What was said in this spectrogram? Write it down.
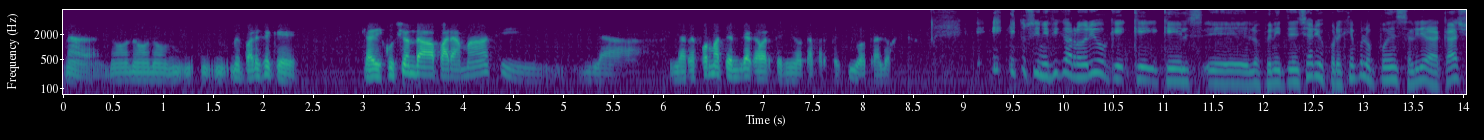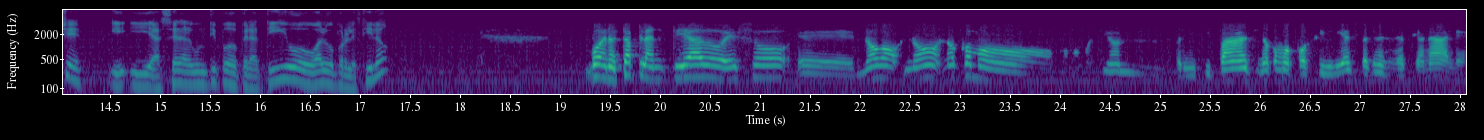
nada, no, no, no, me parece que la discusión daba para más y, la, y la reforma tendría que haber tenido otra perspectiva, otra lógica. E, ¿Esto significa, Rodrigo, que, eh, los penitenciarios, por ejemplo, pueden salir a la calle y, hacer algún tipo de operativo o algo por el estilo? Bueno, está planteado eso eh, no, no, no como, cuestión principal, sino como posibilidad de situaciones excepcionales.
